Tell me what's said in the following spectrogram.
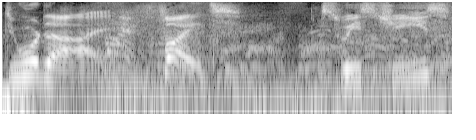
Do or die. Fight! Swiss cheese.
